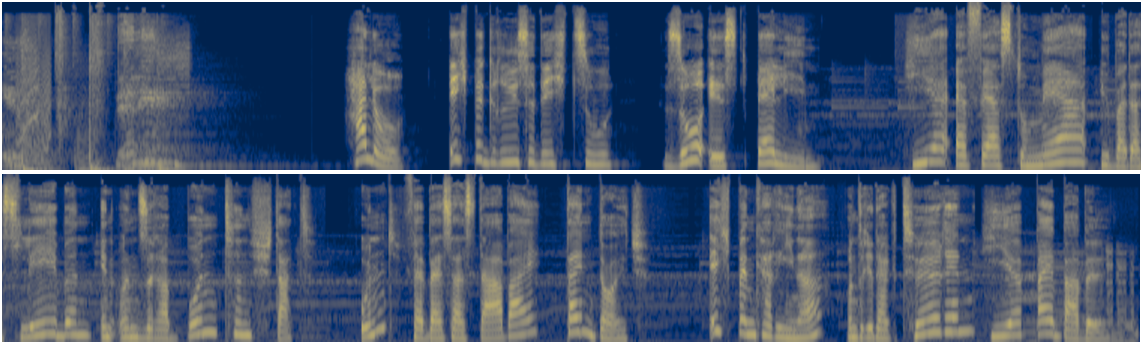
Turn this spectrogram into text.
ist Berlin. Hallo, ich begrüße dich zu So ist Berlin. Hier erfährst du mehr über das Leben in unserer bunten Stadt und verbesserst dabei dein Deutsch. Ich bin Karina und Redakteurin hier bei Bubble.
